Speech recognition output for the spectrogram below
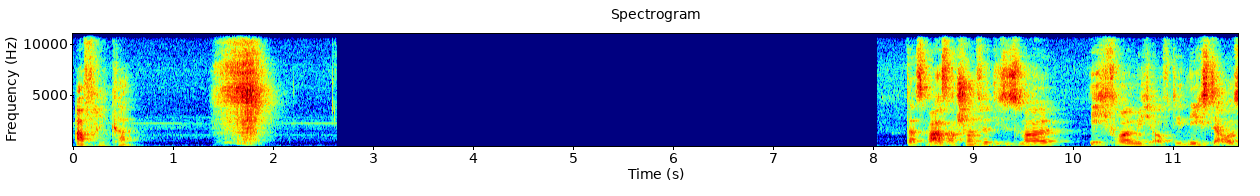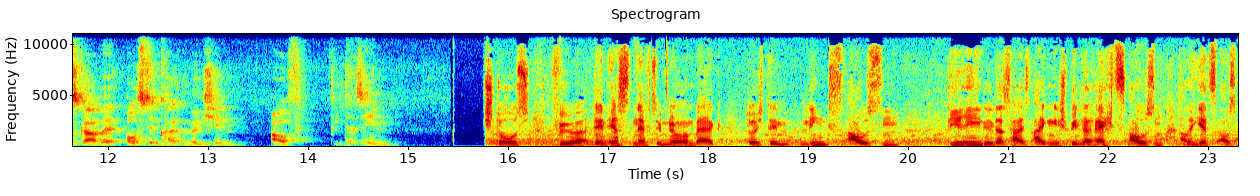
Afrika. Das war's auch schon für dieses Mal. Ich freue mich auf die nächste Ausgabe aus dem kalten München. Auf Wiedersehen. Stoß für den ersten FC Nürnberg durch den Linksaußen die Riegel, das heißt eigentlich spielt er rechts außen, aber jetzt aus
